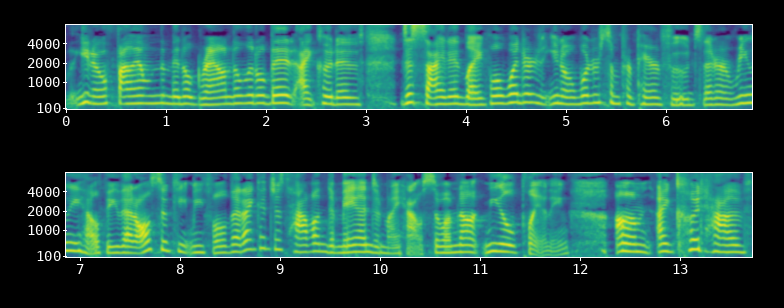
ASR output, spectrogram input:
you know, found the middle ground a little bit. I could have decided, like, well, what are, you know, what are some prepared foods that are really healthy that also keep me full that I could just have on demand in my house so I'm not meal planning. Um, I could have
